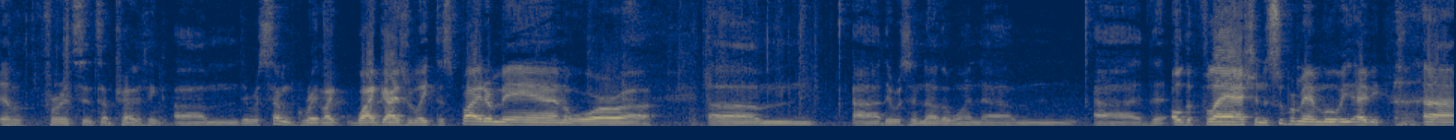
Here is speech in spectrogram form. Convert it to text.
uh, For instance, I'm trying to think. Um, there was some great like why guys relate to Spider-Man, or uh, um, uh, there was another one. Um, uh, the, oh, the Flash and the Superman movie. I mean, uh,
